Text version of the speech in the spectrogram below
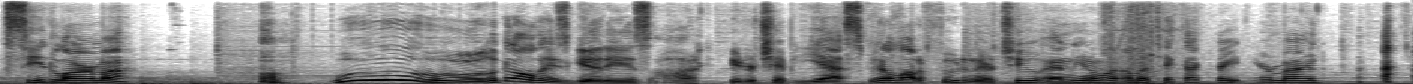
Seed Larma. Oh, Ooh, look at all these goodies. Oh, computer chip. Yes, we got a lot of food in there too. And you know what? I'm to take that crate. You're mine.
